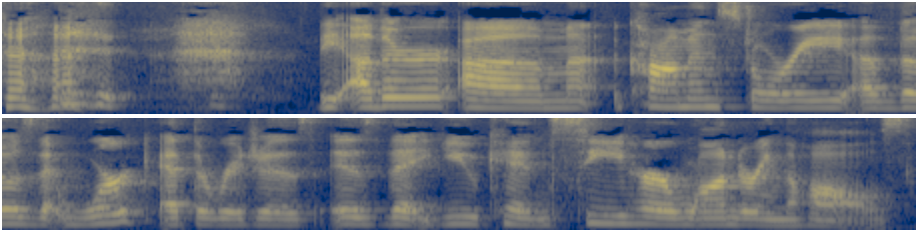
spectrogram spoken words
The other um common story of those that work at the ridges is that you can see her wandering the halls.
